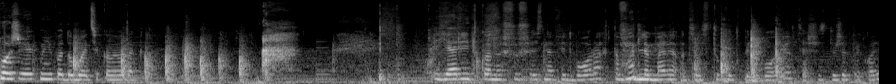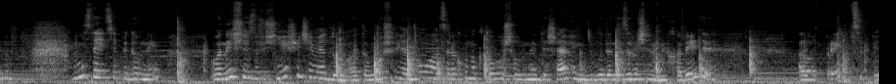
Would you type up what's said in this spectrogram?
Боже, як мені подобається, коли отак. Я рідко ношу щось на підборах, тому для мене оцей стукіт підборів це щось дуже прикольне. Мені здається, підувни. Вони ще зручніші, ніж я думала, тому що я думала за рахунок того, що вони дешеві, мені буде незручно них ходити. Але в принципі,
